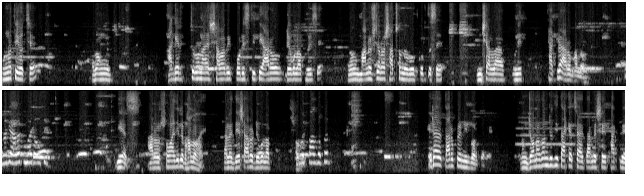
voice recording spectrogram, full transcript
উন্নতি হচ্ছে। এবং আগের তুলনায় স্বাভাবিক পরিস্থিতি আরও ডেভেলপ হয়েছে এবং মানুষজন স্বাচ্ছন্দ্য বোধ করতেছে। ইনশাল্লাহ উনি থাকলে আরও ভালো হবে। ওনাকে আরও সময় দেওয়া উচিত। ইয়েস আরও সময় দিলে ভালো হয়। তাহলে দেশ আরও ডেভেলপ এটা তার উপরে নির্ভর করে। এবং জনগণ যদি তাকে চায় তাহলে সে থাকলে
